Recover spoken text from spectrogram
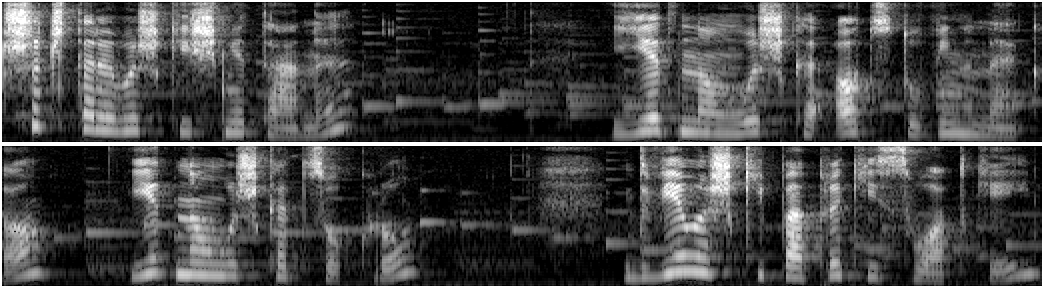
3-4 łyżki śmietany, jedną łyżkę octu winnego, jedną łyżkę cukru, dwie łyżki papryki słodkiej,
